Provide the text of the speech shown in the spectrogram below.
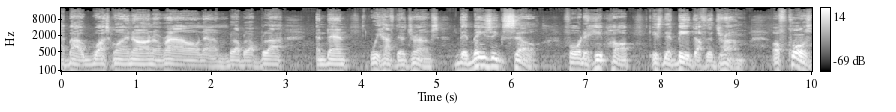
about what's going on around and blah blah blah. And then we have the drums. The basic cell for the hip hop is the beat of the drum. Of course,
